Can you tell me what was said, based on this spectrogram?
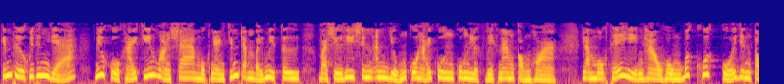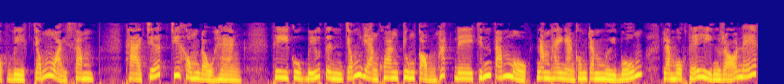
Kính thưa quý thính giả, nếu cuộc hải chiến Hoàng Sa 1974 và sự hy sinh anh dũng của Hải quân quân lực Việt Nam Cộng Hòa là một thể hiện hào hùng bất khuất của dân tộc Việt chống ngoại xâm, thà chết chứ không đầu hàng, thì cuộc biểu tình chống giàn khoan Trung Cộng HD 981 năm 2014 là một thể hiện rõ nét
